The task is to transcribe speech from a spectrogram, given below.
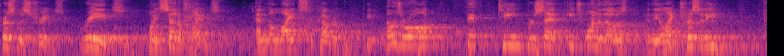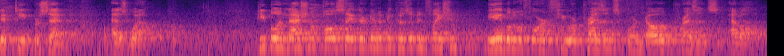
Christmas trees, wreaths, poinsettia plants, and the lights to cover them. Those are all up 15%, each one of those, and the electricity, 15% as well. People in national polls say they're going to, because of inflation, be able to afford fewer presents or no presents at all.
